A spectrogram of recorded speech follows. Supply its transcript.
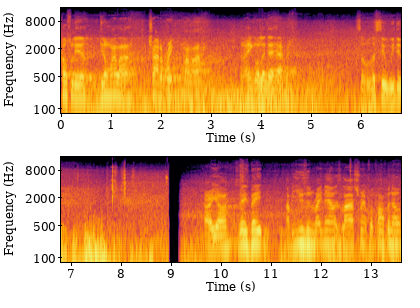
hopefully he'll get on my line, try to break my line. And I ain't gonna let that happen. So let's see what we do. All right, y'all, today's bait I'll be using right now is live shrimp for pompano.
